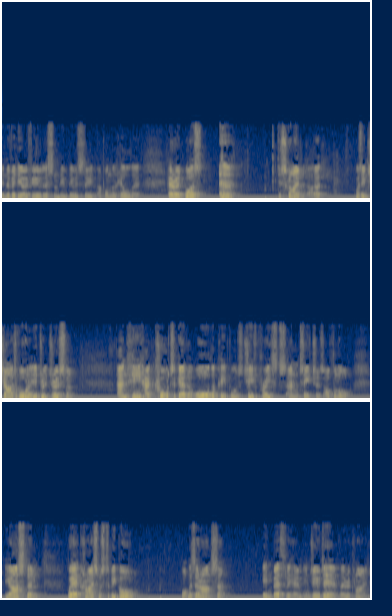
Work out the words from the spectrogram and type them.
in the video, if you listened, he, was the, up on the hill there. Herod was described, uh, was in charge of all Jerusalem. And he had called together all the people's chief priests and teachers of the law. He asked them where Christ was to be born. What was their answer? In Bethlehem, in Judea, they replied.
